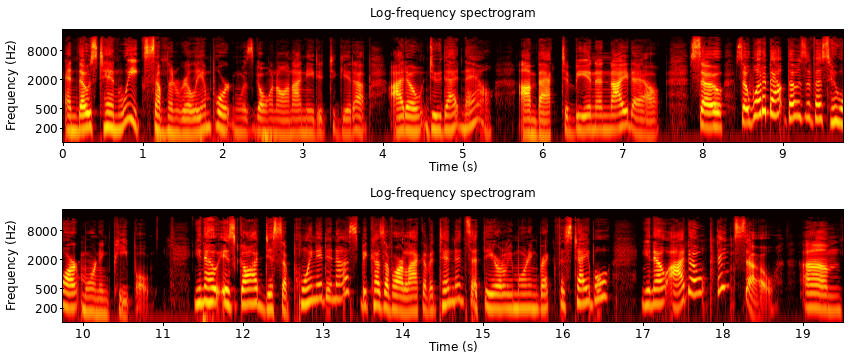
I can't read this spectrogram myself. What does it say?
And those 10 weeks, something really important was going on. I needed to get up. I don't do that now. I'm back to being a night owl. So, so what about those of us who aren't morning people? You know, is God disappointed in us because of our lack of attendance at the early morning breakfast table? You know, I don't think so. Um,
